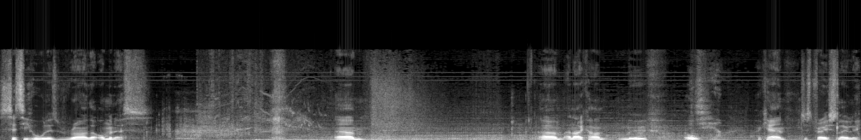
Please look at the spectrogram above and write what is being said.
City Hall is rather ominous. Um. Um, and I can't move. Oh. I can, just very slowly.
